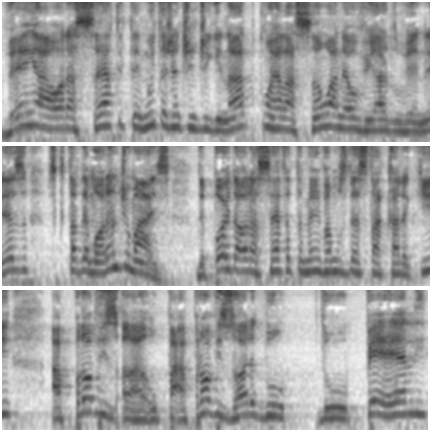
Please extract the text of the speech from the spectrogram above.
Vem a hora certa e tem muita gente indignada com relação ao anel viário do Veneza, diz que está demorando demais. Depois da hora certa também vamos destacar aqui a, provis, a provisória do, do PL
